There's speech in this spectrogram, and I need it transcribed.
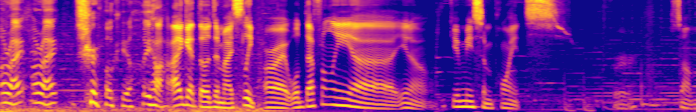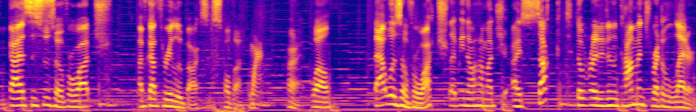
all right, all right. Sure, okay. Yeah, I get those in my sleep. All right, well, definitely, uh, you know, give me some points for something. Guys, this was Overwatch. I've got three loot boxes. Hold on. All right, well, that was Overwatch. Let me know how much I sucked. Don't write it in the comments, write a letter.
